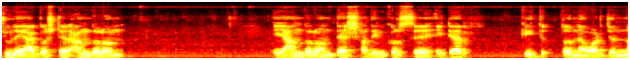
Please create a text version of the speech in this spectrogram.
জুলাই আগস্টের আন্দোলন, এই আন্দোলন দেশ স্বাধীন করছে, এটার কৃতিত্ব নেওয়ার জন্য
